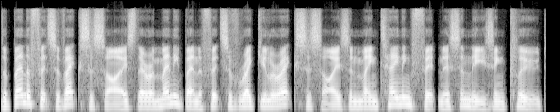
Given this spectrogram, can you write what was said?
The benefits of exercise There are many benefits of regular exercise and maintaining fitness, and these include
